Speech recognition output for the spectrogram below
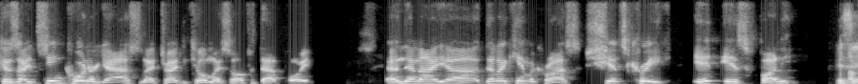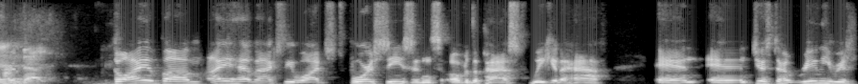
because I'd seen Corner Gas and I tried to kill myself at that point. And then I uh, then I came across Schitt's Creek. It is funny. Is I've it? heard that. So I have um, I have actually watched four seasons over the past week and a half, and and just a really really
